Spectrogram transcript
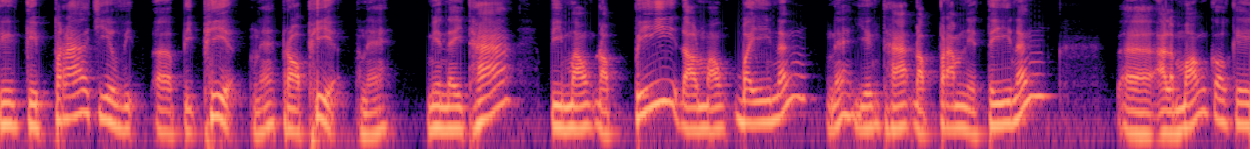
គឺគេប្រើជាពិភាកណាប្រភាក ណាមានន័យថាពីម៉ោង12ដល់ម៉ោង3ហ្នឹងណាយើងថា15នាទីហ្នឹងអាល្លឺម៉ង់ក៏គេ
